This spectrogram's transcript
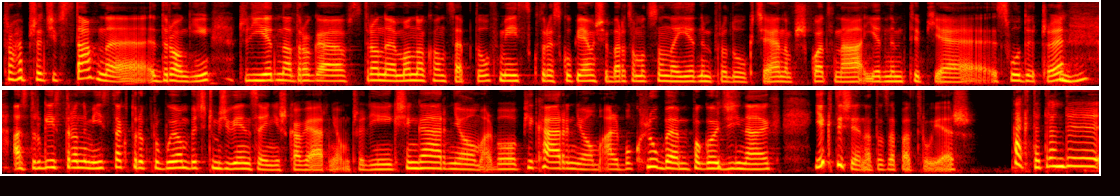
trochę przeciwstawne drogi, czyli jedna droga w stronę monokonceptów, miejsc, które skupiają się bardzo mocno na jednym produkcie, na przykład na jednym typie słodyczy, a z drugiej strony miejsca, które próbują być czymś więcej niż kawiarnią, czyli księgarnią, albo piekarnią, albo klubem po godzinach. Jak ty się na to zapatrujesz? Tak, te trendy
